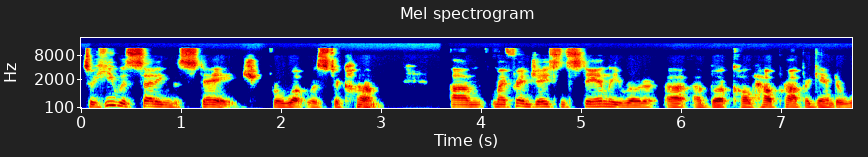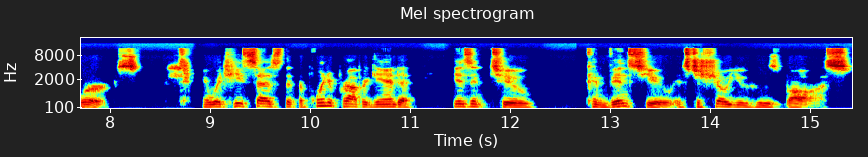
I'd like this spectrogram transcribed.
So he was setting the stage for what was to come. Um, my friend Jason Stanley wrote a, a book called How Propaganda Works, in which he says that the point of propaganda isn't to convince you, it's to show you who's boss.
